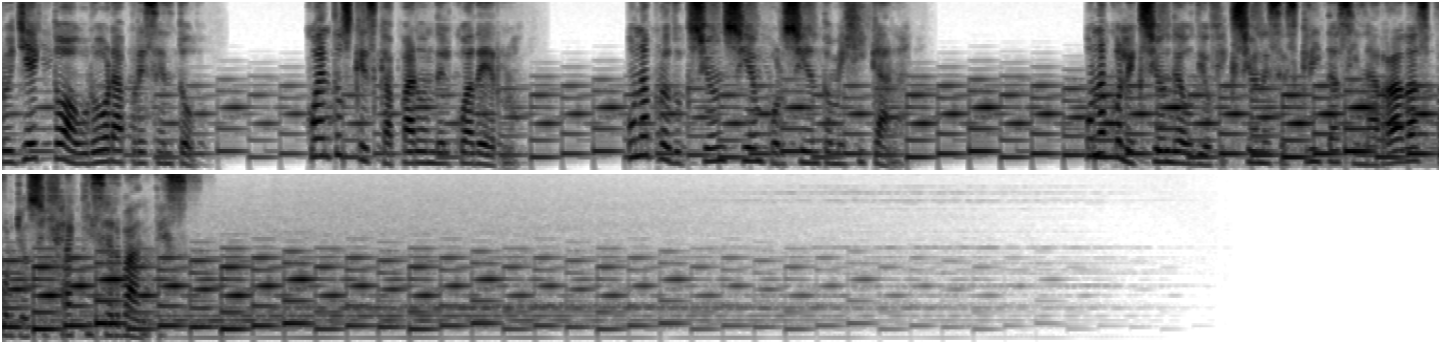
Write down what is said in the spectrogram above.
Proyecto Aurora presentó Cuentos que escaparon del cuaderno. Una producción 100% mexicana. Una colección de audioficciones escritas y narradas por Yoshihaki Cervantes.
